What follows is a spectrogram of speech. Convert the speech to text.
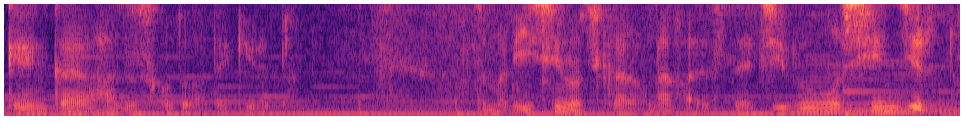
限界を外すことができると。つまり意志の力の中ですね自分を信じると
